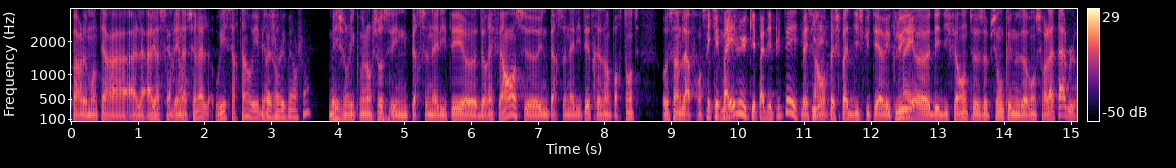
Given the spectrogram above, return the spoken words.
parlementaire à, l'Assemblée nationale. Oui, certains, oui. C'est pas Jean-Luc Mélenchon? Mais Jean-Luc Mélenchon, c'est une personnalité euh, de référence, euh, une personnalité très importante au sein de la France. Mais qui n'est pas élu, qui n'est pas député. Mais ça n'empêche pas de discuter avec lui euh, des différentes options que nous avons sur la table.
